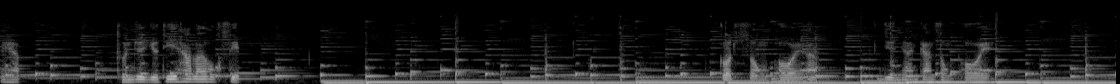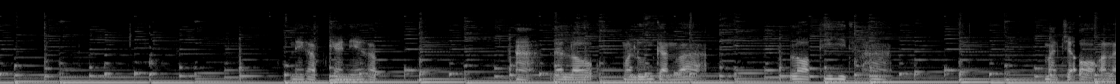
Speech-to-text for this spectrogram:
นี่ครับ ทุนจะอยู่ที่ 560 กดส่งโพยครับ ยืนยันการส่งโพย นี่ครับ แค่นี้ครับ อะแล้วเรามาลุ้นกันว่า รอบที่ 25 มันจะออกอะไร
